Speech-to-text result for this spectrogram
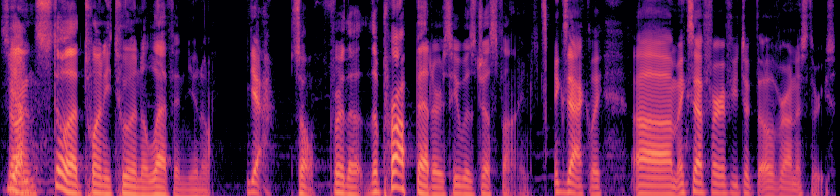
So yeah, I'm- still at 22 and 11, you know. yeah, So for the, the prop betters, he was just fine. exactly. Um, except for if you took the over on his threes.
